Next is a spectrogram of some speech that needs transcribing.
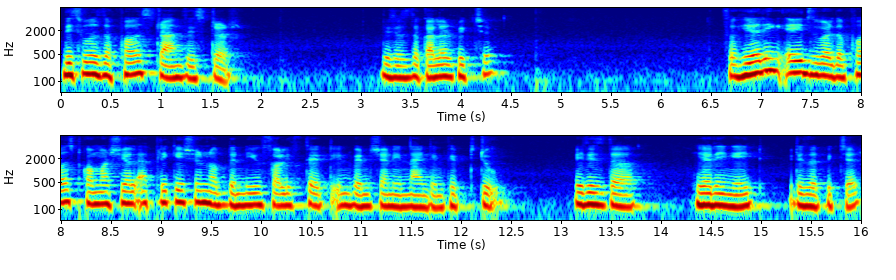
This was the first transistor. This is the color picture. So hearing aids were the first commercial application of the new solid state invention in 1952. It is the hearing aid. It is a picture.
